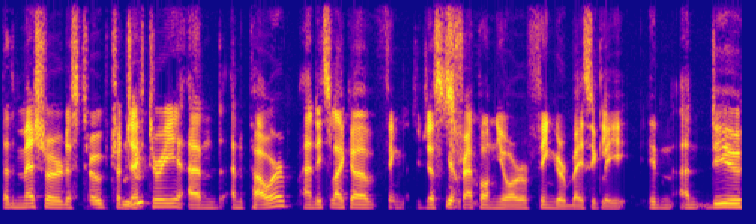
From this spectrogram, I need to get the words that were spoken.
that measure the stroke mm-hmm. trajectory mm-hmm. and and power, and it's like a thing that you just yep. strap on your finger, basically. In and do you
